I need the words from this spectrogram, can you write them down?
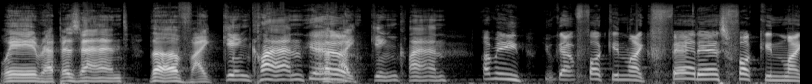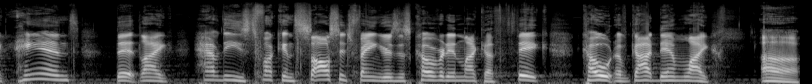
We represent the Viking clan. Yeah. The Viking clan. I mean, you got fucking like fat ass fucking like hands that like have these fucking sausage fingers that's covered in like a thick coat of goddamn like uh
